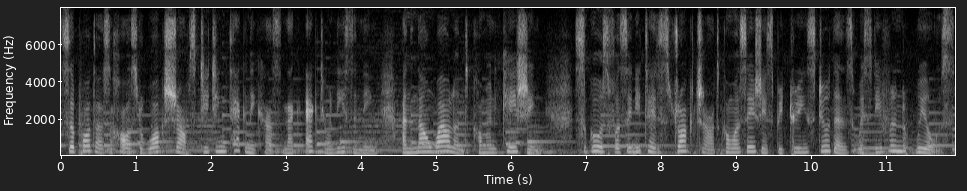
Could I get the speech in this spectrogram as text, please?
Supporters host workshops teaching techniques like active listening and nonviolent communication. Schools facilitate structured conversations between students with different views.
